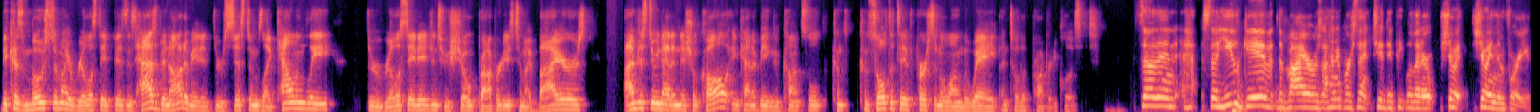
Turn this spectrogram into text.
because most of my real estate business has been automated through systems like Calendly, through real estate agents who show properties to my buyers. I'm just doing that initial call and kind of being a consult, cons- consultative person along the way until the property closes. So then, so you give the buyers 100% to the people that are show, showing them for you.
